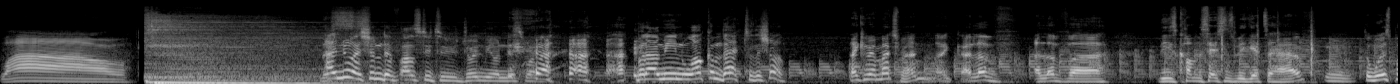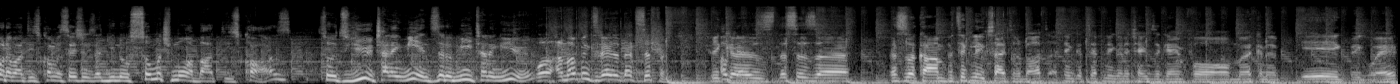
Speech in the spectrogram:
Wow. I knew I shouldn't have asked you to join me on this one. but I mean, welcome back to the show. Thank you very much, man. Like, I love, I love uh, these conversations we get to have. Mm. The worst part about these conversations is that you know so much more about these cars, so it's you telling me instead of me telling you. Well, I'm hoping today that that's different because this is a this is a car I'm particularly excited about. I think it's definitely going to change the game for Merc in a big, big way.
